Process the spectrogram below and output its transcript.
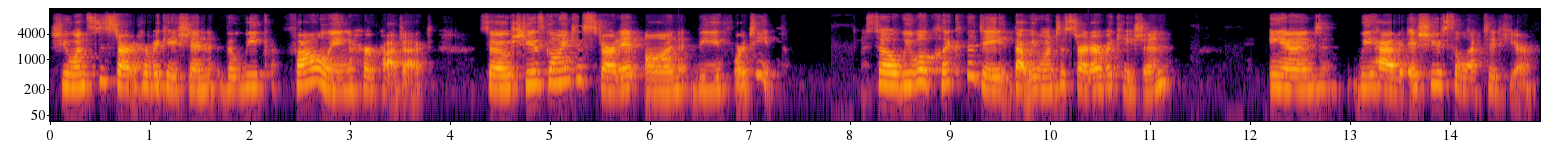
She wants to start her vacation the week following her project. So she is going to start it on the 14th. So we will click the date that we want to start our vacation and we have issue selected here.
